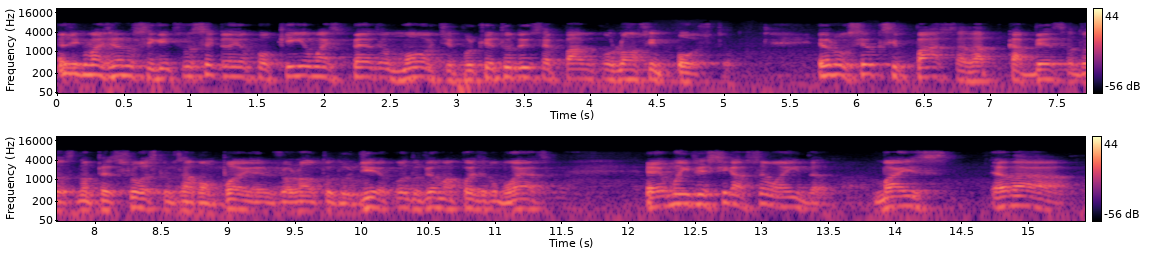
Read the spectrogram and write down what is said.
A gente imagina o seguinte: você ganha um pouquinho, mas perde um monte, porque tudo isso é pago por nosso imposto. Eu não sei o que se passa na cabeça das, das pessoas que nos acompanham no jornal todo dia, quando vê uma coisa como essa. É uma investigação ainda, mas ela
